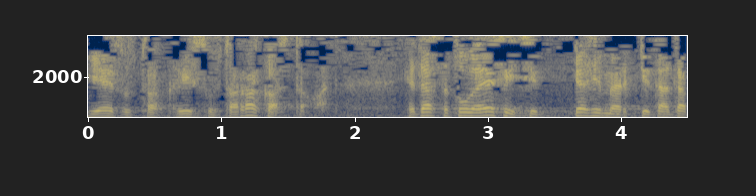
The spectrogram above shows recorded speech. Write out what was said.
Jeesusta Kristusta rakastavat. Ja tästä tulee esimerkki tätä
